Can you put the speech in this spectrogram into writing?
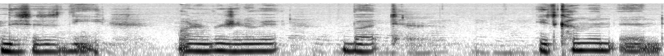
this is the modern version of it, but it's coming and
